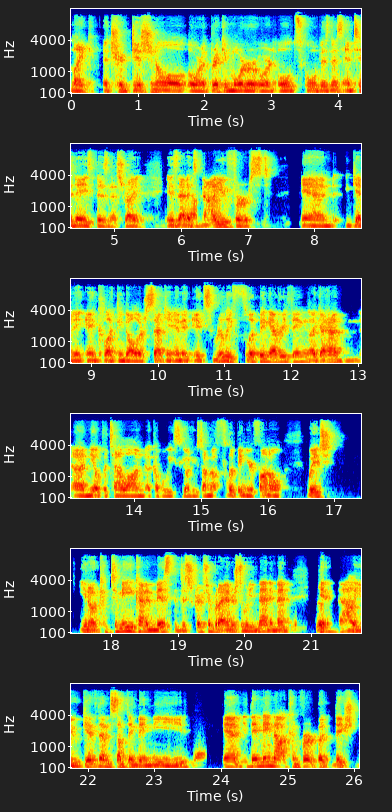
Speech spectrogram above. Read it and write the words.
like a traditional or a brick and mortar or an old school business and today's business, right? Is that it's value first and getting and collecting dollars second. And it, it's really flipping everything. Like i had uh, neil patel on a couple weeks ago and he was talking about flipping your funnel which you know to me kind of missed the description but i understood what he meant. It meant give value give them something they need. And they may not convert but they sh-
